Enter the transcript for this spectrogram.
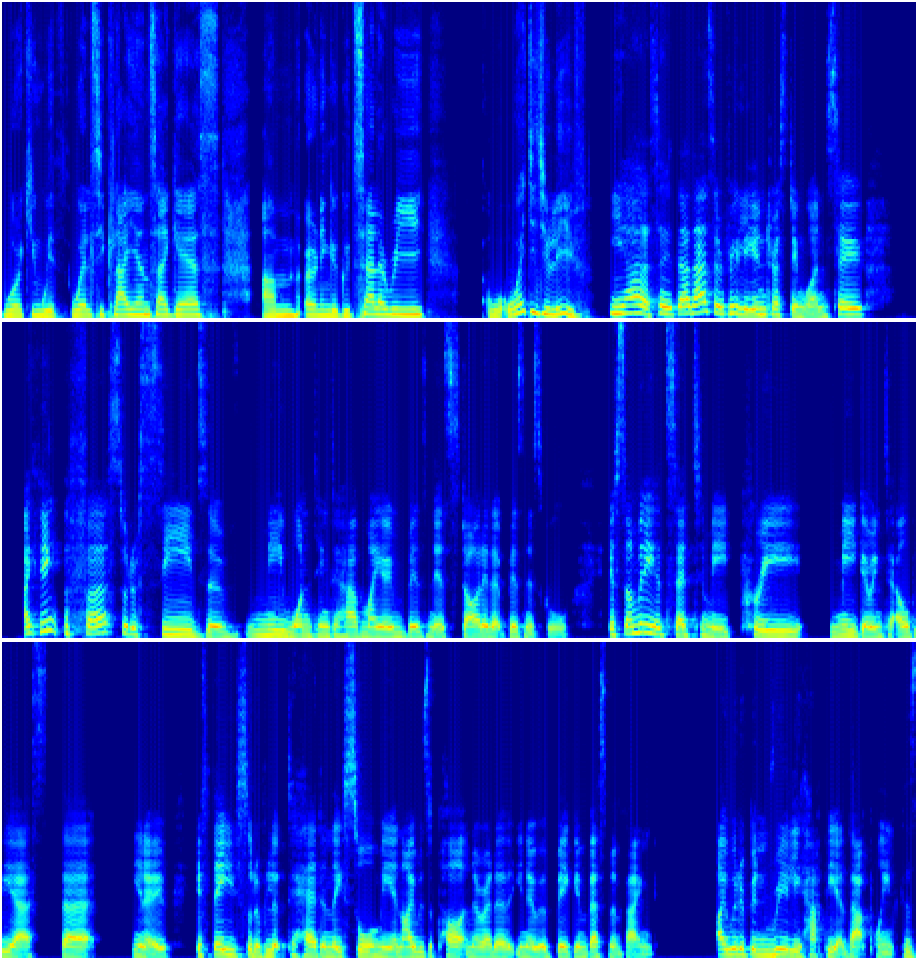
working with wealthy clients i guess. I'm earning a good salary. Why did you leave yeah so that, that's a really interesting one. So I think the first sort of seeds of me wanting to have my own business started at business school. If somebody had said to me pre me going to LBS that, you know, if they sort of looked ahead and they saw me and I was a partner at a, you know, a big investment bank, I would have been really happy at that point because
